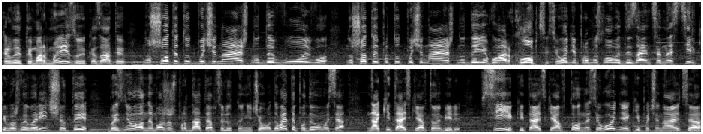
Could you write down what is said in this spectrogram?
кривити мармизу і казати: ну що ти тут починаєш? Ну де Volvo? Ну що ти тут починаєш? Ну де Jaguar? Хлопці, сьогодні промисловий дизайн це настільки важлива річ, що ти без нього не можеш продати абсолютно нічого. Давайте подивимося на китайські автомобілі. Всі китайські авто на сьогодні, які починаються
